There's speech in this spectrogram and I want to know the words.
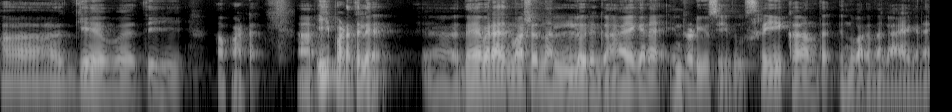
ഭാഗ്യവതി ആ പാട്ട്. ഈ പടത്തിൽ ദേവരാജൻ മാഷ് നല്ലൊരു ഗായകനെ ഇൻട്രൊഡ്യൂസ് ചെയ്തു. ശ്രീകാന്ത് എന്ന് പറയുന്ന ഗായകനെ.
